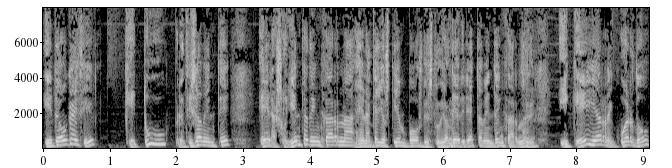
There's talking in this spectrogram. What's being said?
Y tengo que decir que tú, precisamente, eras oyente de Encarna en aquellos tiempos de estudiante. de directamente Encarna y que ella, recuerdo,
